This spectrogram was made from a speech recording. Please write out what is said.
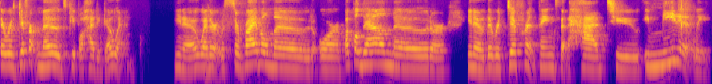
there was different modes people had to go in you know mm-hmm. whether it was survival mode or buckle down mode or you know there were different things that had to immediately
